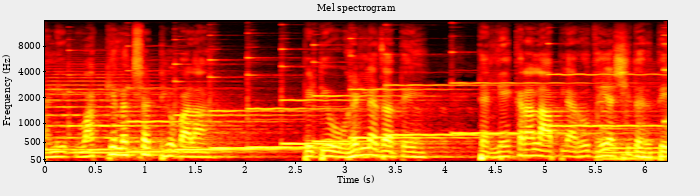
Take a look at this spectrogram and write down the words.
आणि वाक्य लक्षात ठेव बाळा. पेटी उघडल्या जाते. त्या लेकराला आपल्या हृदयाशी धरते.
